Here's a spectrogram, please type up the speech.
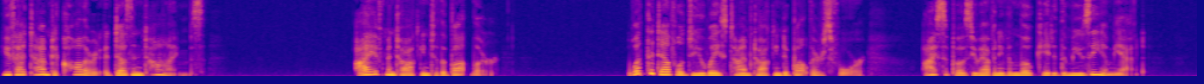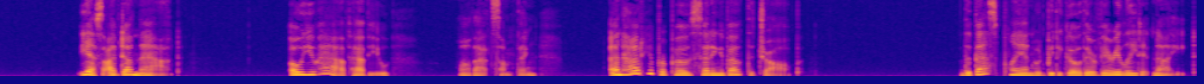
You've had time to collar it a dozen times. I have been talking to the butler. What the devil do you waste time talking to butlers for? I suppose you haven't even located the museum yet. Yes, I've done that. Oh, you have, have you? Well, that's something. And how do you propose setting about the job? The best plan would be to go there very late at night.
